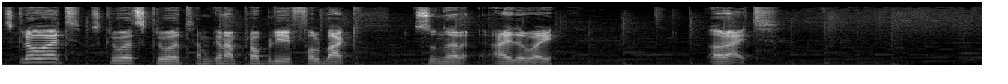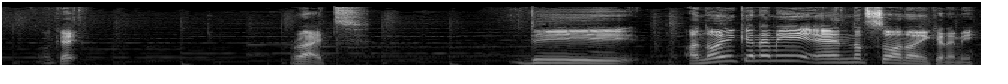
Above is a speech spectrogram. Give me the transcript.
Screw it, screw it, screw it. I'm gonna probably fall back sooner either way. Alright. Okay. Right. The annoying enemy and not so annoying enemy.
